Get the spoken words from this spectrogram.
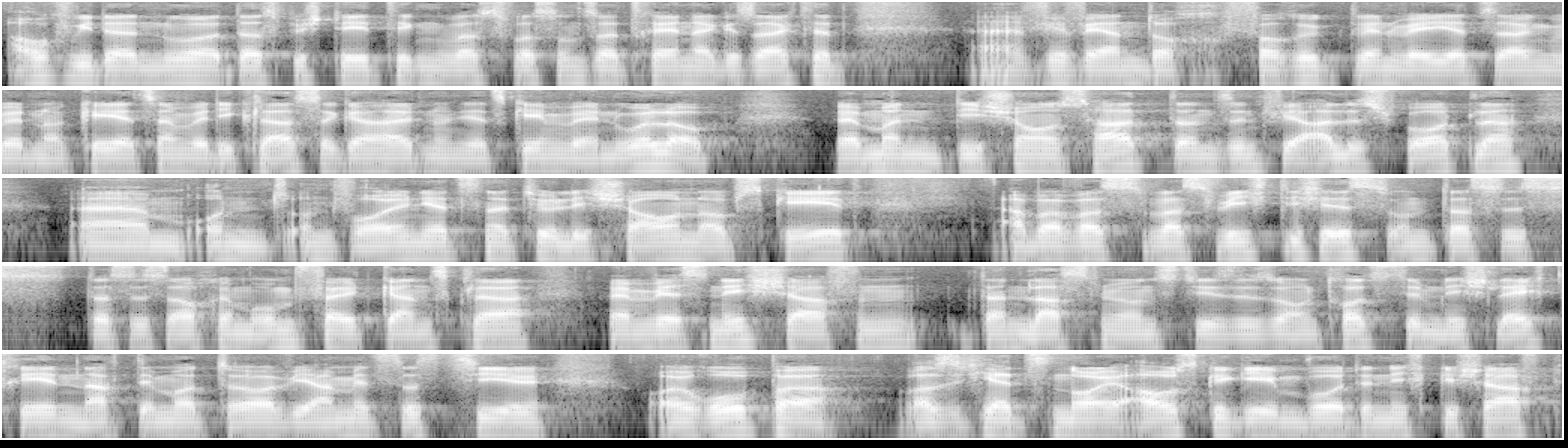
auch wieder nur das bestätigen, was, was unser Trainer gesagt hat. Äh, wir wären doch verrückt, wenn wir jetzt sagen würden, okay, jetzt haben wir die Klasse gehalten und jetzt gehen wir in Urlaub. Wenn man die Chance hat, dann sind wir alles Sportler ähm, und, und wollen jetzt natürlich schauen, ob es geht. Aber was, was wichtig ist, und das ist, das ist auch im Umfeld ganz klar, wenn wir es nicht schaffen, dann lassen wir uns die Saison trotzdem nicht schlecht reden nach dem Motto, wir haben jetzt das Ziel Europa, was jetzt neu ausgegeben wurde, nicht geschafft.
